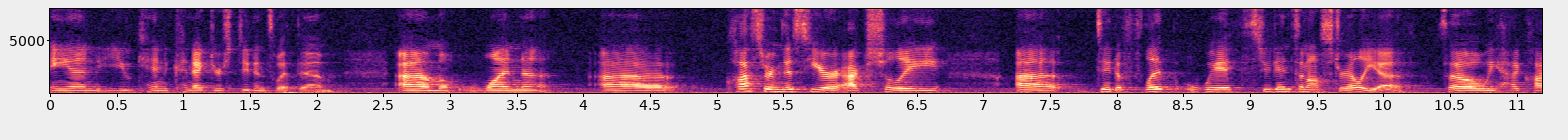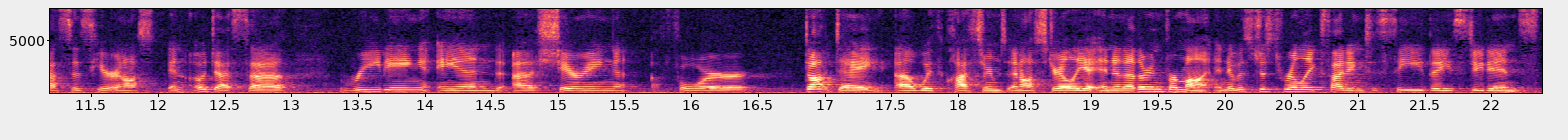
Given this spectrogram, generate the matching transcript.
and you can connect your students with them. Um, one uh, classroom this year actually uh, did a flip with students in Australia. So we had classes here in, in Odessa, reading and uh, sharing for Dot Day uh, with classrooms in Australia and another in Vermont. And it was just really exciting to see the students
